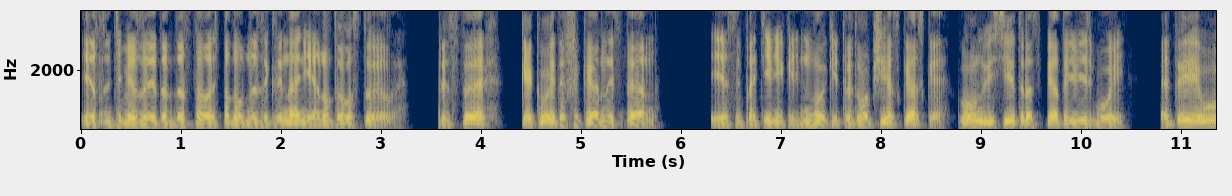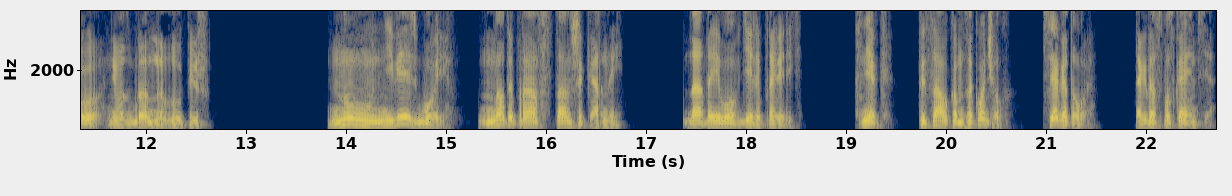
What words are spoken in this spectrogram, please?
«Если тебе за это досталось подобное заклинание, оно того стоило. Представь, какой это шикарный стан. Если противник одинокий, то это вообще сказка. Он висит распятый весь бой, а ты его невозбранно лупишь. Ну, не весь бой, но ты прав, стан шикарный. Надо его в деле проверить. Снег, ты с Ауком закончил? Все готовы? Тогда спускаемся.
